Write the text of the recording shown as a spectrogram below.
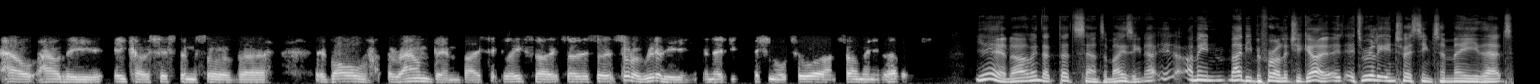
how how the ecosystem sort of uh, evolve around them basically. So so it's, a, sort of really an educational tour on so many levels. Yeah, no, I mean that that sounds amazing. Now, I mean, maybe before I let you go, it, it's really interesting to me that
